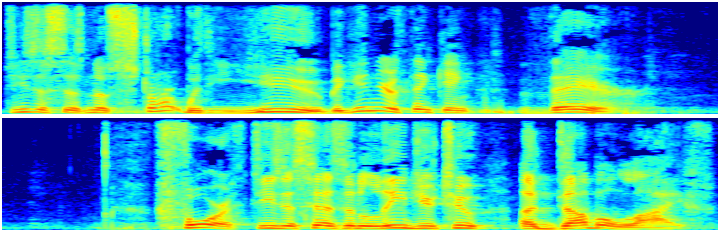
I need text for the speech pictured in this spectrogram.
Jesus says, no, start with you. Begin your thinking there. Fourth, Jesus says it'll lead you to a double life.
